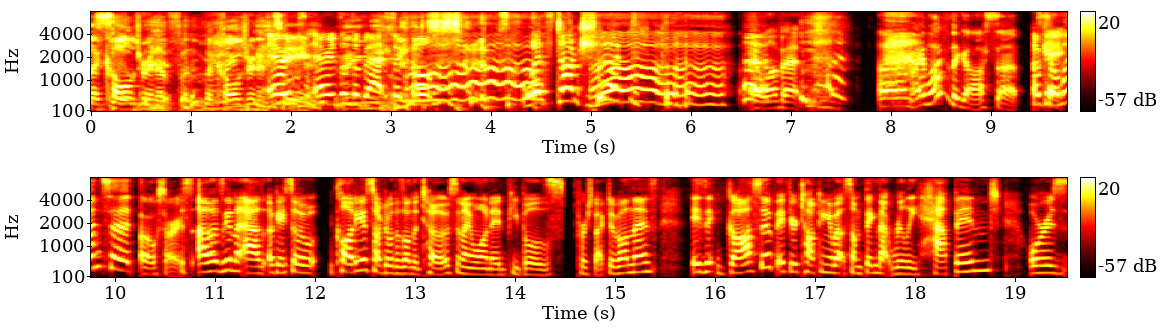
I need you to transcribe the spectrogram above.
the cauldron of the cauldron of tea. Erin's, Erin's on the bat signal. Let's talk shit. Ah, I love it. Um, I love the gossip. Okay. Someone said, "Oh, sorry." I was gonna ask. Okay, so Claudia's talked about this on the toast, and I wanted people's perspective on this. Is it gossip if you're talking about something that really happened, or is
